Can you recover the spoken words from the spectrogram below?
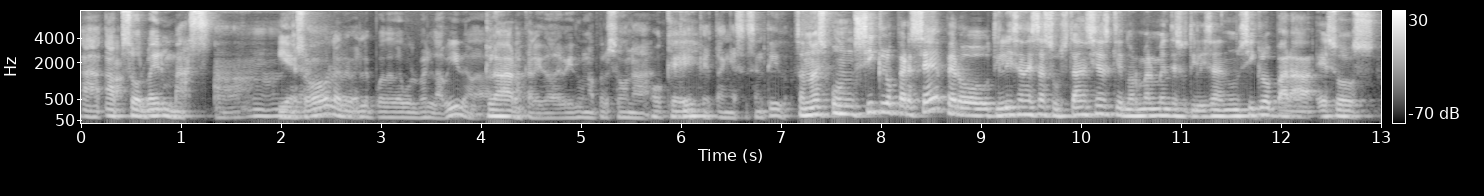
a, absorber más. Ah, Y eso le, le puede devolver la vida, Claro. la calidad de vida a una persona Ok. que, que está en ese sentido. O sea, no es un ciclo per se, pero utilizan esas sustancias que normalmente se utilizan en un ciclo para esos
